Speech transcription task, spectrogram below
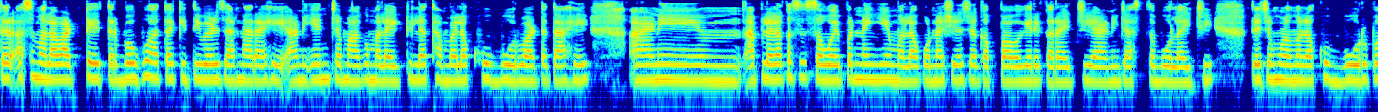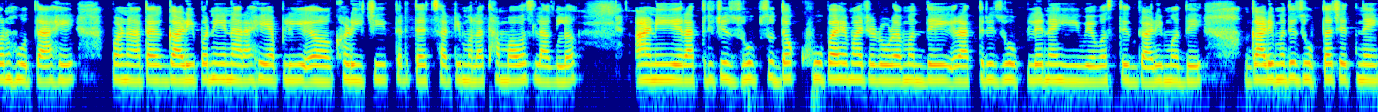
तर असं मला वाटते तर बघू आता किती वेळ जाणार आहे आणि यांच्या मागं मला एकटीला थांबायला खूप बोर वाटत आहे. आणि आपल्याला कसं सवय पण नाही आहे मला कोणाशी अशा गप्पा वगैरे करायची आणि जास्त बोलायची. त्याच्यामुळं मला खूप बोर पण होत आहे. पण आता गाडी पण येणार आहे आपली खडीची. तर त्यासाठी मला थांबावंच लागलं. आणि रात्रीची झोपसुद्धा खूप आहे माझ्या डोळ्यामध्ये. रात्री झोपले नाही व्यवस्थित गाडीमध्ये. गाडीमध्ये झोपताच येत नाही.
